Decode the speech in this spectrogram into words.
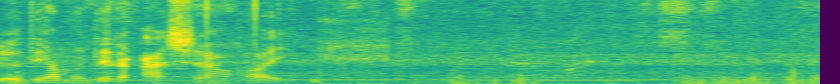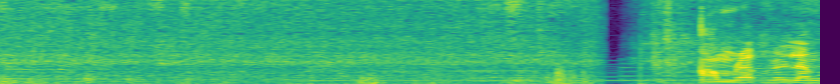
যদি আমাদের আশা হয়। আমরা এখন এলাম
